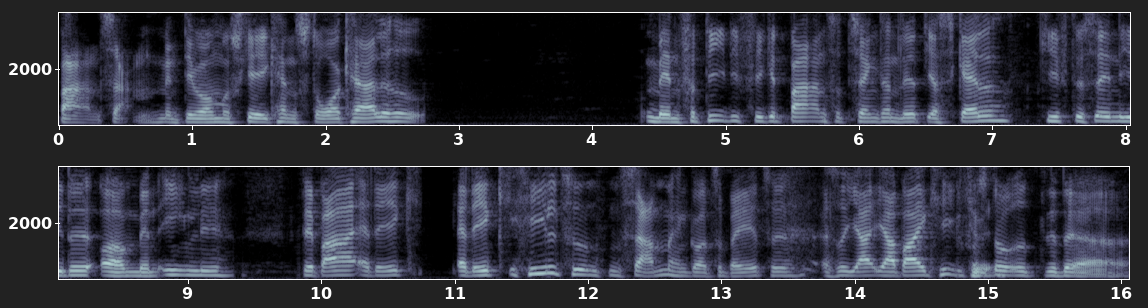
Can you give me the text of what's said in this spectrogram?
barn sammen, men det var måske ikke hans store kærlighed, men fordi de fik et barn, så tænkte han lidt, jeg skal giftes ind i det, og, men egentlig, det er bare, er det ikke, er det ikke hele tiden den samme, han går tilbage til? Altså, jeg, jeg har bare ikke helt forstået det der...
